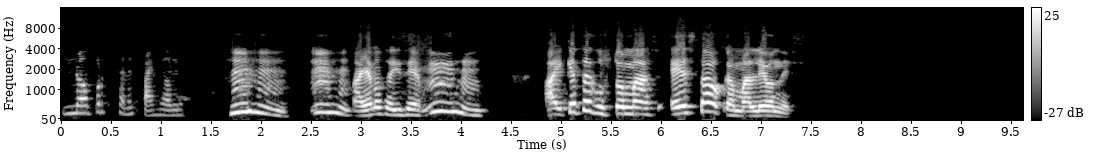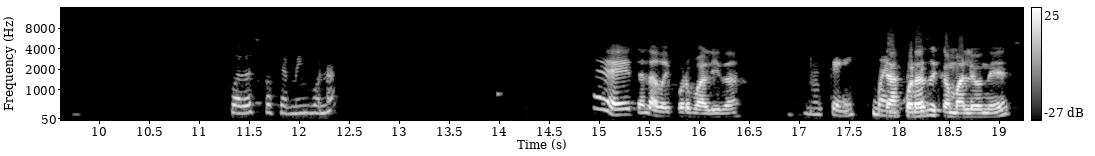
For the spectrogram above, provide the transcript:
No, porque son españoles. Allá no se dice. Ay, ¿qué te gustó más? ¿Esta o camaleones? ¿Puedo escoger ninguna? Eh, te la doy por válida. Ok, bueno. ¿Te acuerdas de camaleones?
